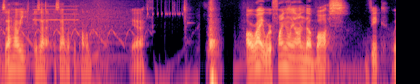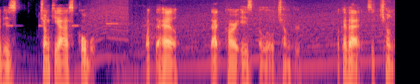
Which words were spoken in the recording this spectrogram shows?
Is that how you, is that, is that what they're called? Yeah. Alright, we're finally on the boss. Vic with his chunky ass Cobalt. What the hell? That car is a little chunker. Look at that, it's a chunk.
